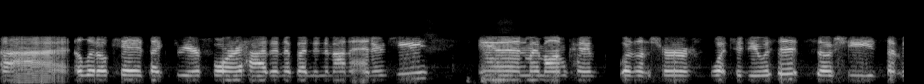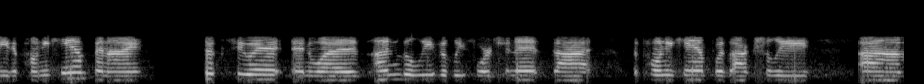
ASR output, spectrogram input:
uh, a little kid, like three or four, I had an abundant amount of energy, and my mom kind of wasn't sure what to do with it, so she sent me to pony camp, and I took to it and was unbelievably fortunate that the pony camp was actually um,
